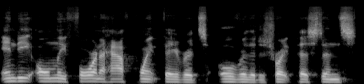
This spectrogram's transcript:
Indy only four and a half point favorites over the Detroit Pistons.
